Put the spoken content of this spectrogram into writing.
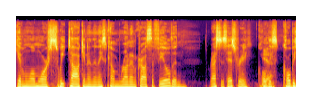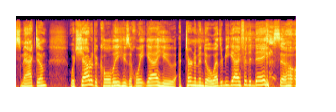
give them a little more sweet talking, and then they come running across the field, and rest is history. Colby, Yeah. Colby smacked him. Which shout out to Colby, who's a Hoyt guy, who I turned him into a Weatherby guy for the day. So,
